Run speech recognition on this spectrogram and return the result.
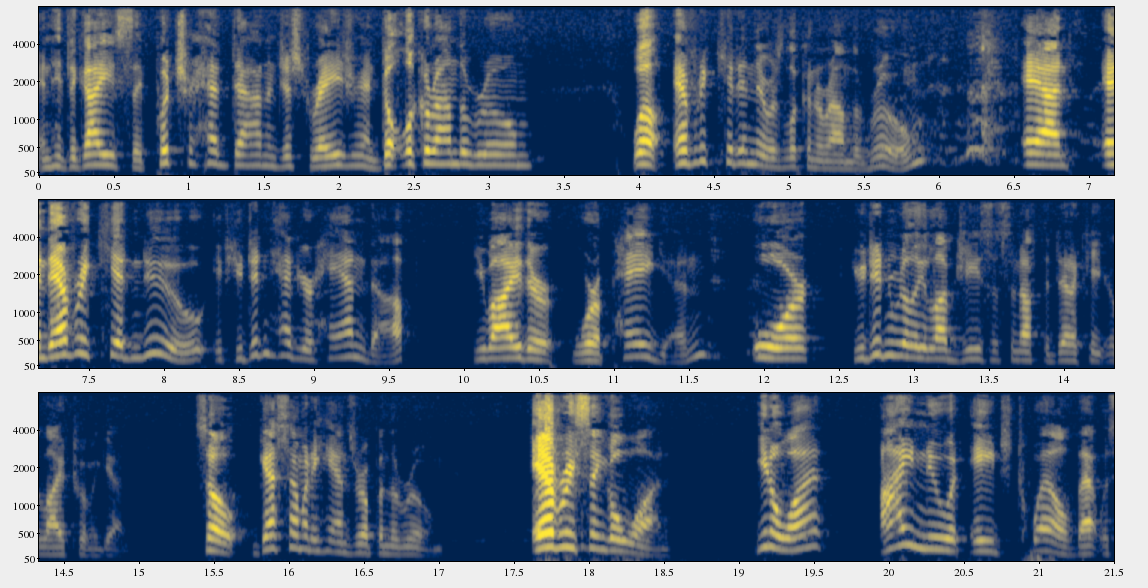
And he, the guy used to say, put your head down and just raise your hand. Don't look around the room. Well, every kid in there was looking around the room. And, and every kid knew if you didn't have your hand up, you either were a pagan or you didn't really love Jesus enough to dedicate your life to him again. So guess how many hands are up in the room? Every single one. You know what? I knew at age 12 that was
